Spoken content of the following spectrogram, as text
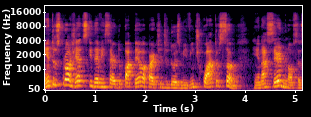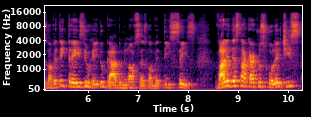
Entre os projetos que devem sair do papel a partir de 2024 são Renascer 1993 e O Rei do Gado 1996. Vale destacar que os folhetis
